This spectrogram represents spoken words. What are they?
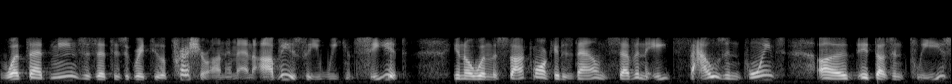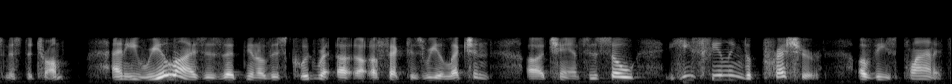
What that means is that there's a great deal of pressure on him, and obviously we can see it. You know, when the stock market is down seven, eight thousand points, uh, it doesn't please Mr. Trump, and he realizes that you know this could re- uh, uh, affect his reelection uh, chances. So he's feeling the pressure of these planets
